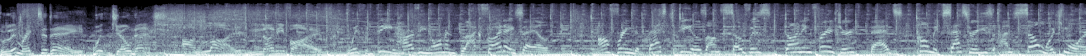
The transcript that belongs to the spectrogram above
Limerick Today with Joe Nash on Live 95. With the Harvey Norman Black Friday sale. Offering the best deals on sofas, dining furniture, beds, home accessories, and so much more.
